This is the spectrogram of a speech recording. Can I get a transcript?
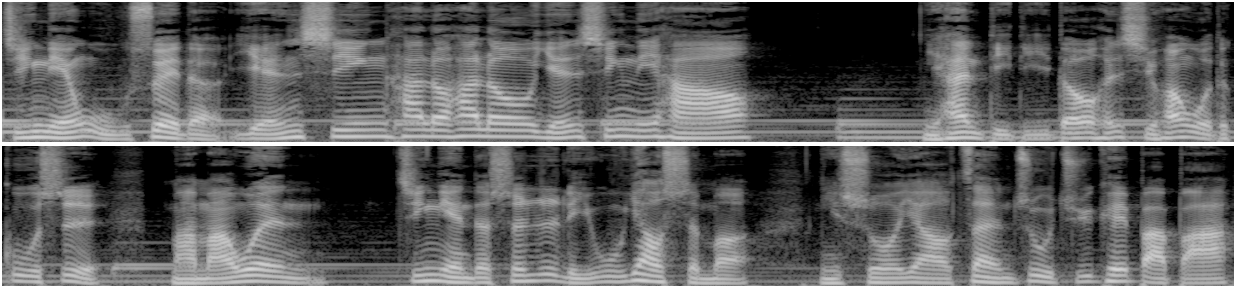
今年五岁的妍心，Hello Hello，妍心你好，你和弟弟都很喜欢我的故事。妈妈问今年的生日礼物要什么，你说要赞助 GK 爸爸，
